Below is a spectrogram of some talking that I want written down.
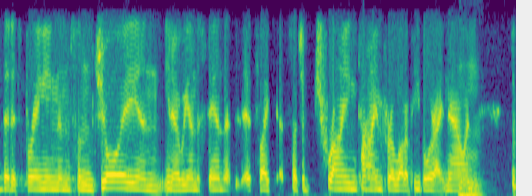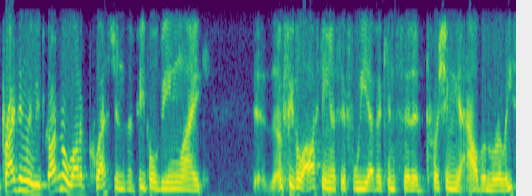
that it's bringing them some joy, and you know, we understand that it's like such a trying time for a lot of people right now, and surprisingly, we've gotten a lot of questions of people being like of people asking us if we ever considered pushing the album release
